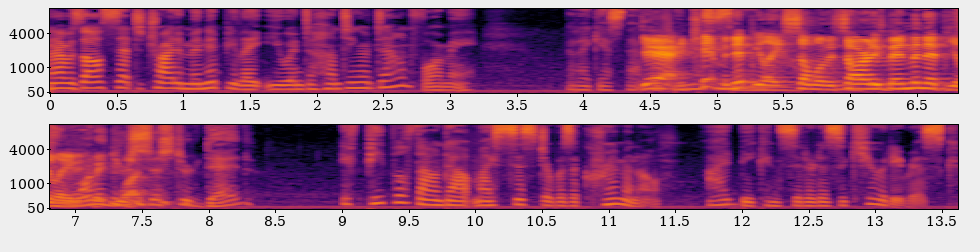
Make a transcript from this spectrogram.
And I was all set to try to manipulate you into hunting her down for me. But I guess that. Yeah, you can't manipulate someone that's already been manipulated. You wanted Wait, your what? sister dead? If people found out my sister was a criminal, I'd be considered a security risk.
